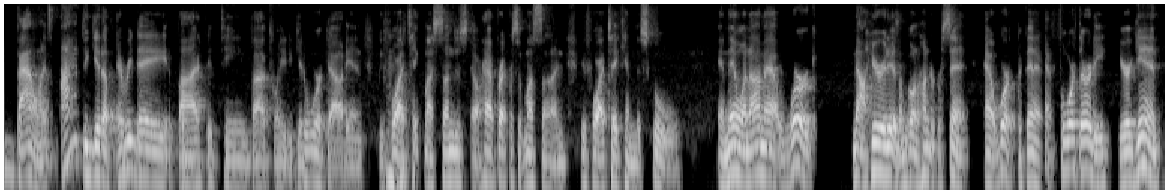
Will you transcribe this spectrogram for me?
balance. I have to get up every day at 5 15, 5 20 to get a workout in before mm-hmm. I take my son to or have breakfast with my son before I take him to school. And then when I'm at work, now here it is, I'm going 100% at work. But then at 4:30, here again,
